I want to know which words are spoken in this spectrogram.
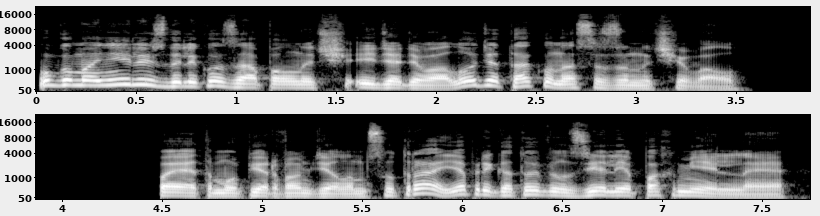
Угомонились далеко за полночь, и дядя Володя так у нас и заночевал. Поэтому первым делом с утра я приготовил зелье похмельное –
